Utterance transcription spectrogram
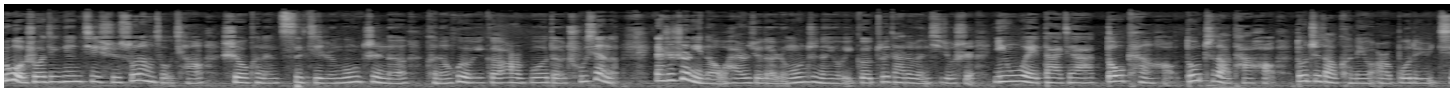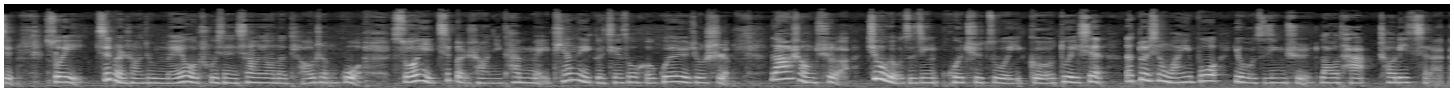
如果说今天继续缩量走强，是有可能刺激人工智能可能会有一个二波的出现的。但是这里呢，我还是觉得人工智能有一个最大的问题，就是因为大家都看好，都知道它好，都知道可能有二波的预期，所以基本上就没有出现像样的调整过。所以基本上你看每天的一个节奏和规律，就是拉上去了就有资金会去做一个兑现，那兑现完一波又有资金去捞它抄底起来。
